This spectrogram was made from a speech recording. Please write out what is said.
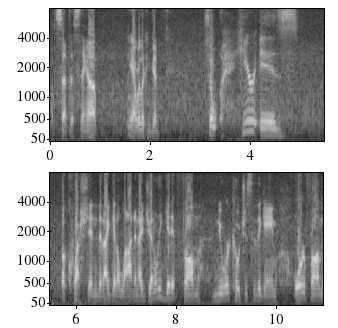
let's set this thing up. Yeah, we're looking good. So here is a question that I get a lot, and I generally get it from newer coaches to the game or from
